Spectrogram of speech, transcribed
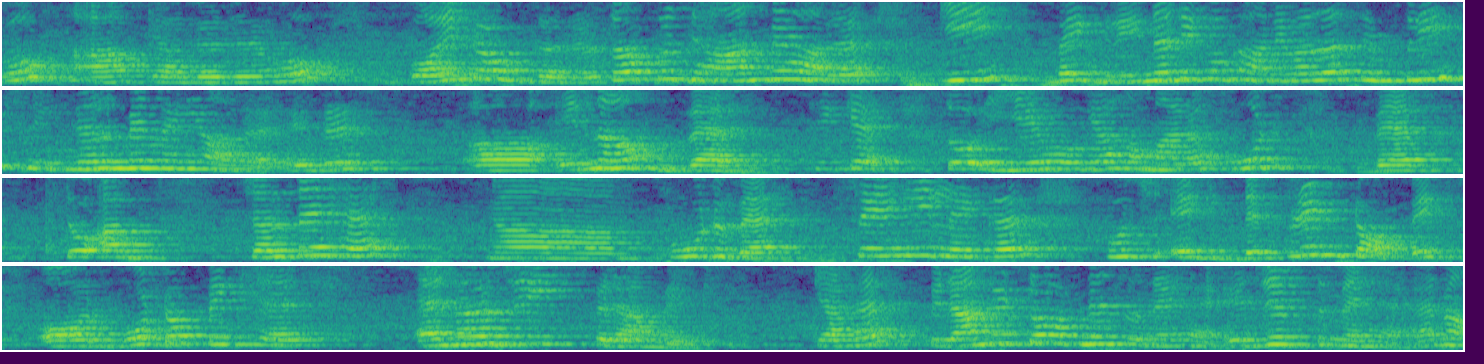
को आप क्या कर रहे हो? पॉइंट आउट कर रहे हो। तो आपको ध्यान में आ रहा है कि भाई ग्रीनरी को खाने वाला सिंपली सिंगल में नहीं आ रहा है। It is in a web ठीक है? तो ये हो गया हमारा फ़ूड वेब तो अब चलते हैं फ़ूड वेब से ही लेकर कुछ एक डिफरेंट टॉपिक और वो टॉपिक है एनर्जी पिरामिड क्या है? पिरामिड तो आपने सुने हैं इजिप्ट में है है ना?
